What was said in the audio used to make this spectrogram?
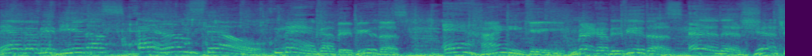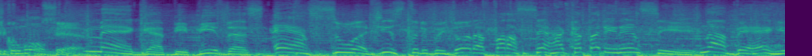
Mega Bebidas é Amstel. Mega Bebidas é Heineken. Mega Bebidas é Energético Monster. Mega Bebidas é a sua distribuidora para a Serra Catarinense. Na BR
